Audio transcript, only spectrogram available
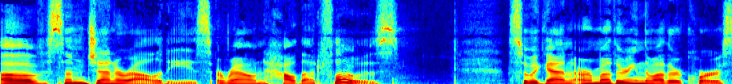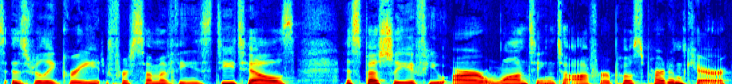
of some generalities around how that flows. So, again, our Mothering the Mother course is really great for some of these details, especially if you are wanting to offer postpartum care.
